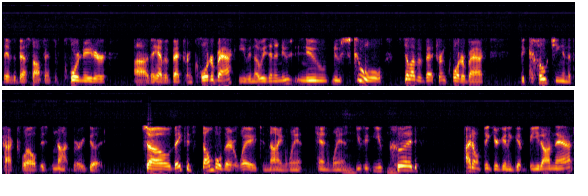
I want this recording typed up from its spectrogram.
They have the best offensive coordinator. Uh, they have a veteran quarterback, even though he's in a new new new school. Still have a veteran quarterback. The coaching in the Pac-12 is not very good, so they could stumble their way to nine wins, ten wins. You could you could. I don't think you're going to get beat on that,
